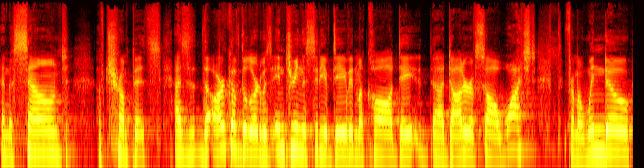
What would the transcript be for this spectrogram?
and the sound of trumpets. As the ark of the Lord was entering the city of David, Michal, uh, daughter of Saul, watched from a window,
